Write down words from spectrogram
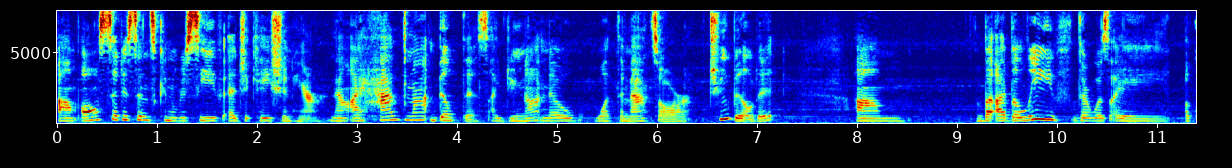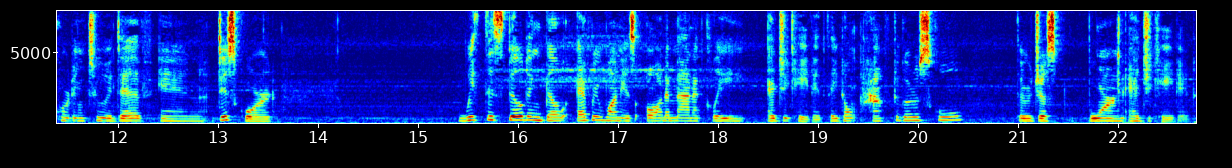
um, all citizens can receive education here. Now I have not built this. I do not know what the mats are to build it. Um, but I believe there was a, according to a dev in Discord, with this building built, everyone is automatically educated. They don't have to go to school, they're just born educated.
